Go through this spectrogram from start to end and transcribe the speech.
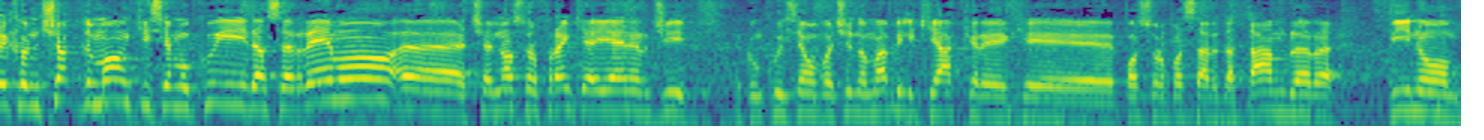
Gabriel con Chuck the Monkey, siamo qui da Sanremo, eh, c'è il nostro Frankie High Energy con cui stiamo facendo amabili chiacchiere che possono passare da Tumblr fino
